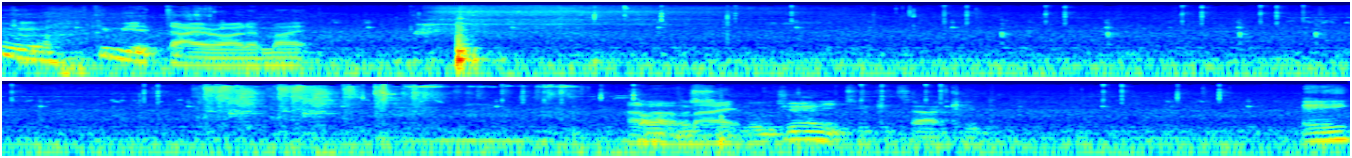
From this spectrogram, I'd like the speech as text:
Great, Aki. Give me a day rider, mate. I'll Hello, have a mate. single journey ticket, Aki. A.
